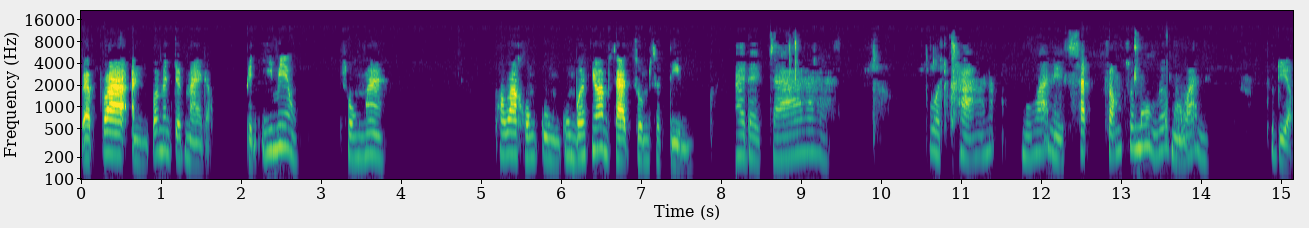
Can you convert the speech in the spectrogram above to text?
แบบว่าอันว่ามันจดหมายดอก เป็นอีเมล ส่งมา เพราะว่าของกรุงกรุงบ่ยอมสะสมสตรีมได้ได้จ้า ปวดขาเนาะเมื่อวานนี่สักสองชั่วโมงเด้อเมื่อวานี่ผู้เดียว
